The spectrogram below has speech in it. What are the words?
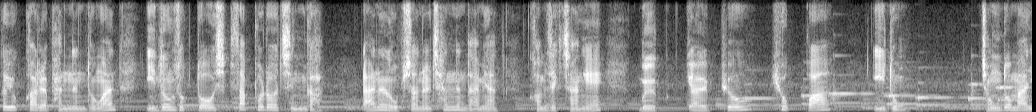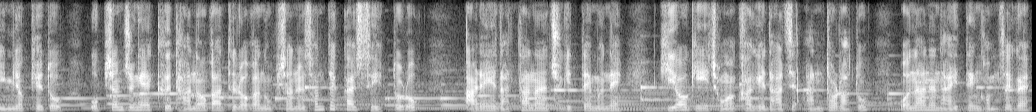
그 효과를 받는 동안 이동 속도 14% 증가 라는 옵션을 찾는다면 검색창에 물결표 효과 이동 정도만 입력해도 옵션 중에 그 단어가 들어간 옵션을 선택할 수 있도록 아래에 나타나 주기 때문에 기억이 정확하게 나지 않더라도 원하는 아이템 검색을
